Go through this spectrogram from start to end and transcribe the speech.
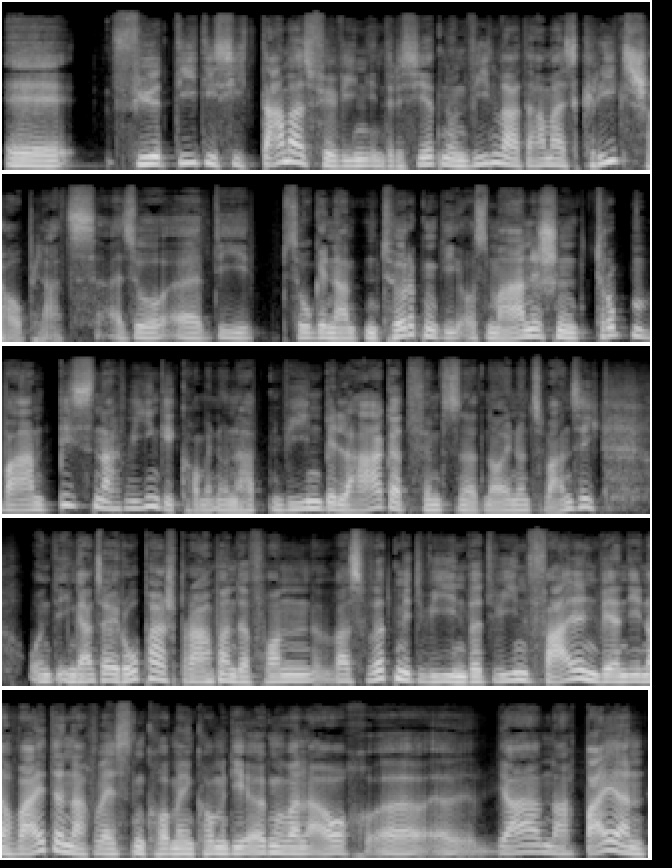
äh, für die, die sich damals für Wien interessierten, und Wien war damals Kriegsschauplatz. Also äh, die sogenannten Türken, die osmanischen Truppen waren bis nach Wien gekommen und hatten Wien belagert 1529. Und in ganz Europa sprach man davon, was wird mit Wien? Wird Wien fallen? Werden die noch weiter nach Westen kommen? Kommen die irgendwann auch äh, ja, nach Bayern?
